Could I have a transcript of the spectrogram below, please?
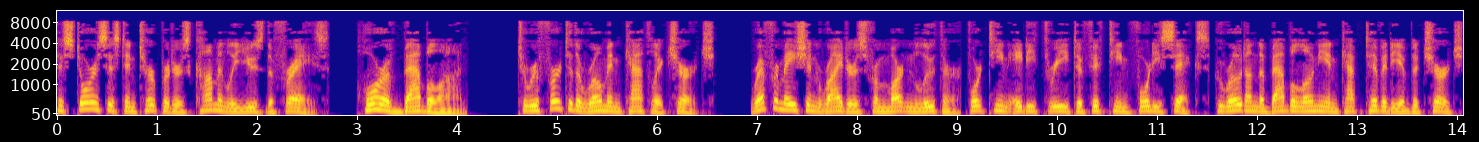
Historicist interpreters commonly use the phrase, "'Whore of Babylon' to refer to the Roman Catholic Church. Reformation writers from Martin Luther (1483–1546), who wrote on the Babylonian captivity of the Church,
